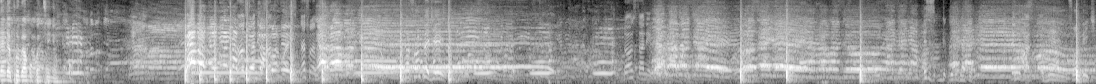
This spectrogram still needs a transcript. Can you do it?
Then the program will continue. Don't stand it. This is the, the graphic. Uh, front page.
